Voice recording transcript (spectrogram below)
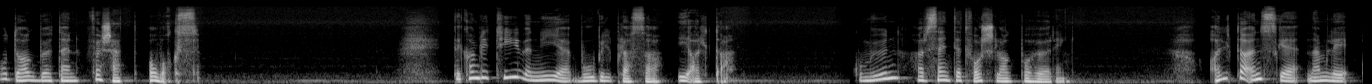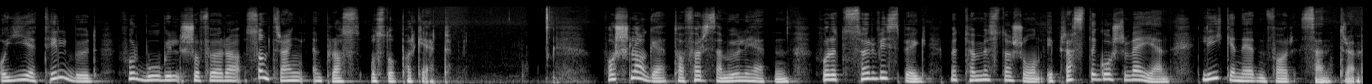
og dagbøtene fortsetter å vokse. Det kan bli 20 nye bobilplasser i Alta. Kommunen har sendt et forslag på høring. Alta ønsker nemlig å gi et tilbud for bobilsjåfører som trenger en plass å stå parkert. Forslaget tar for seg muligheten for et servicebygg med tømmestasjon i Prestegårdsveien like nedenfor sentrum.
